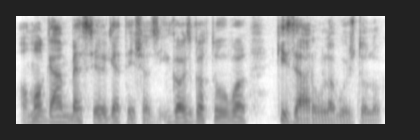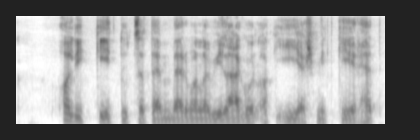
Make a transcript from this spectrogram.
A magánbeszélgetés az igazgatóval kizárólagos dolog. Alig két tucat ember van a világon, aki ilyesmit kérhet,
